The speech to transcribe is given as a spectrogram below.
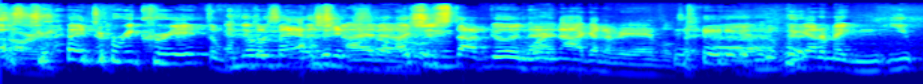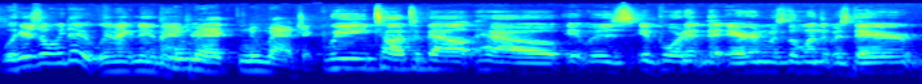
I was Sorry. trying to recreate the, And there the was a legend magic. of I know. I should stop doing We're that. not gonna be able to. Yeah, we got to make. n- You, well, here's what we do. We make new New, magic. mag- new magic. We talked about how it was important that Aaron was the one that was there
